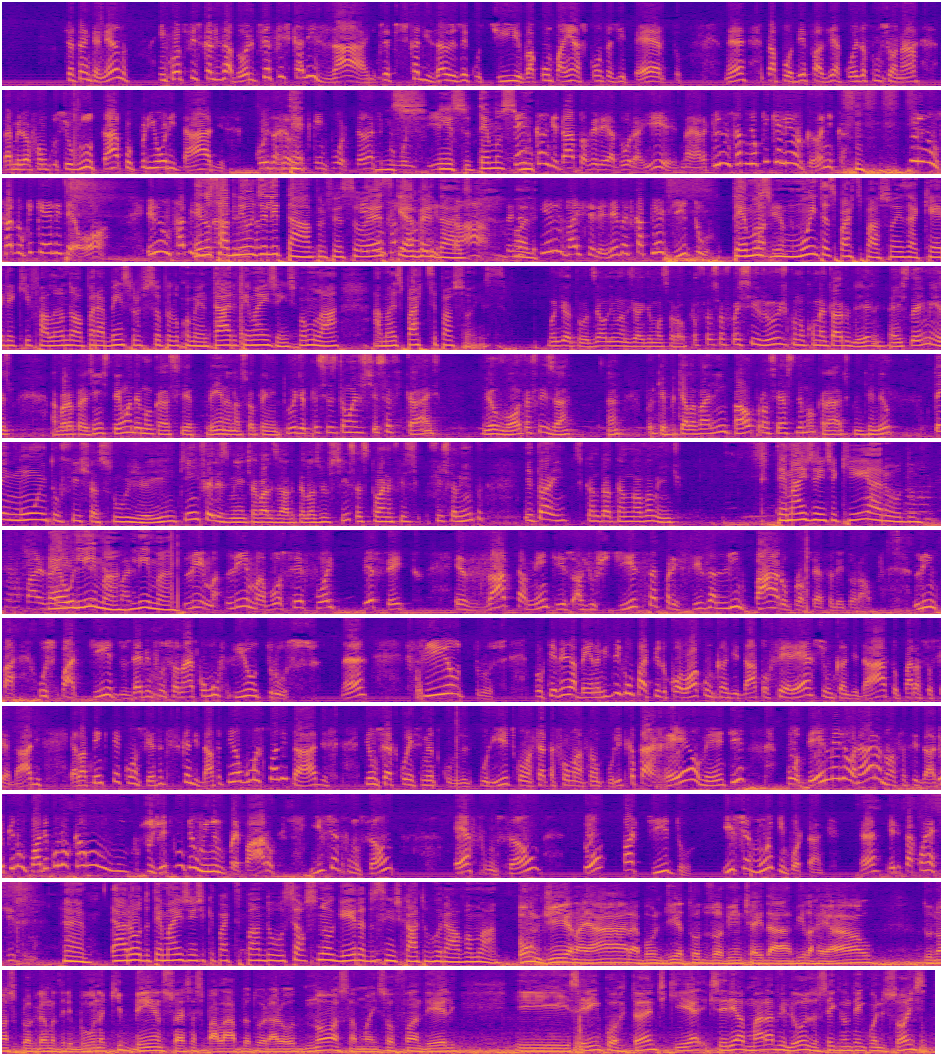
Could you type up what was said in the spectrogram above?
Você está entendendo? Enquanto fiscalizador, ele precisa fiscalizar, ele precisa fiscalizar o executivo, acompanhar as contas de perto né? Para poder fazer a coisa funcionar da melhor forma possível, lutar por prioridades, coisa realmente Tem... que é importante para o município. Isso, temos. Tem candidato a vereador aí, na era, que ele não sabe nem o que, que é lei orgânica. ele não sabe o que, que é LDO. Ele não sabe Ele não nada, sabe nem onde ele está, professor. Essa que é a verdade. Tá, Olha, e ele vai se eleger, vai ficar perdido. Temos muitas participações, a Kelly aqui falando, ó, parabéns, professor, pelo comentário. Tem mais gente. Vamos lá, há mais participações. Bom dia a todos. É o Lima do Jardim Mossoró. O professor foi cirúrgico no comentário dele. É isso daí mesmo. Agora, para a gente ter uma democracia plena na sua plenitude, é preciso ter uma justiça eficaz. Eu volto a frisar. Né? Por quê? Porque ela vai limpar o processo democrático, entendeu? Tem muito ficha suja aí, que infelizmente é avalizado pela justiça, se torna ficha limpa e está aí, se candidatando novamente. Tem mais gente aqui, Haroldo? É o Lima, Lima. Lima, Lima, você foi perfeito. Exatamente isso. A justiça precisa limpar o processo eleitoral. Limpar. Os partidos devem funcionar como filtros, né? Filtros porque, veja bem, na medida que um partido coloca um candidato, oferece um candidato para a sociedade, ela tem que ter consciência que esse candidato tem algumas qualidades, tem um certo conhecimento político, uma certa formação política para realmente poder melhorar a nossa cidade. O que não pode é colocar um sujeito que não tem o um mínimo preparo. Isso é função, é função do partido. Isso é muito importante. Né? Ele está corretíssimo. É, Haroldo, tem mais gente aqui participando. O Celso Nogueira, do Sindicato Rural. Vamos lá. Bom dia, Nayara. Bom dia a todos os ouvintes aí da Vila Real, do nosso programa Tribuna. Que benção essas palavras, doutor Haroldo. Nossa, mãe, sou fã dele. E seria importante, que, é, que seria maravilhoso, eu sei que não tem condições,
